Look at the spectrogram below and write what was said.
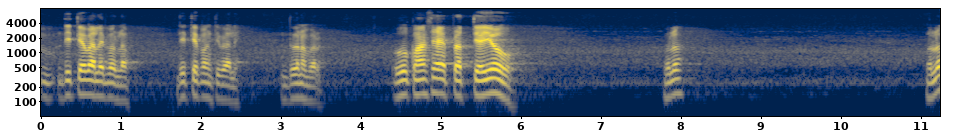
द्वितीय वाले बोला। द्वितीय पंक्ति वाले, दो नंबर। वो कौन से है प्रत्ययो। बोलो। बोलो।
